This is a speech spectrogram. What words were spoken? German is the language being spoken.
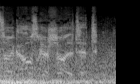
Fahrzeug ausgeschaltet.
